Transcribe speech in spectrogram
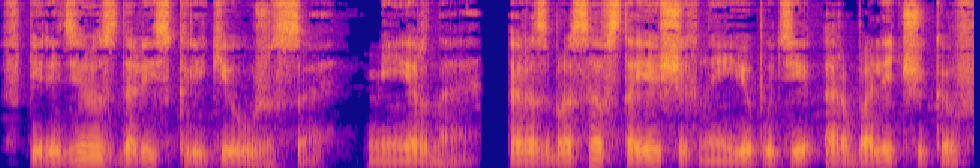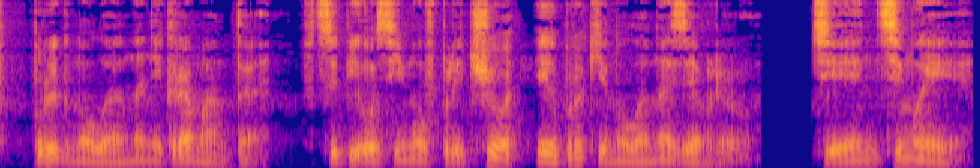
Впереди раздались крики ужаса. Мирно, разбросав стоящих на ее пути арбалетчиков, прыгнула на некроманта вцепилась ему в плечо и опрокинула на землю. Тень тьмы.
